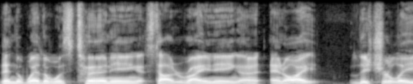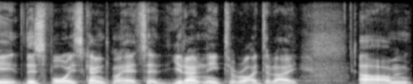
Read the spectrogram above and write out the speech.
then the weather was turning, it started raining, uh, and I literally this voice came to my head said, "You don't need to ride today. Um,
